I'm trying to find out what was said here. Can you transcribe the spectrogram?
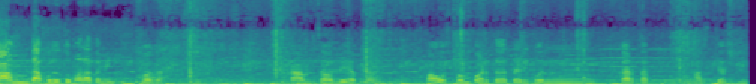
काम दाखवतो तुम्हाला आता मी. बघा काम चालू आहे आपला. पाऊस पण पडतं तरी पण करतात. असते असती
